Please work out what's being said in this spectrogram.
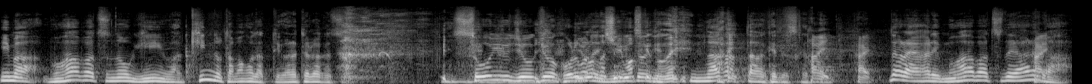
今、無派閥の議員は金の卵だって言われてるわけですよ。そういう状況はこれまで自民党になかったわけですけど、だからやはり無派閥であれば、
